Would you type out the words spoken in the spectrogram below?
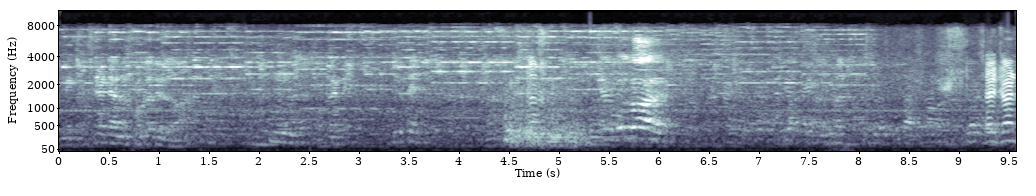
మీకు ఇచ్చినట్టు ఏమన్నా ఫోటో దిగుదామా? Sir, join.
